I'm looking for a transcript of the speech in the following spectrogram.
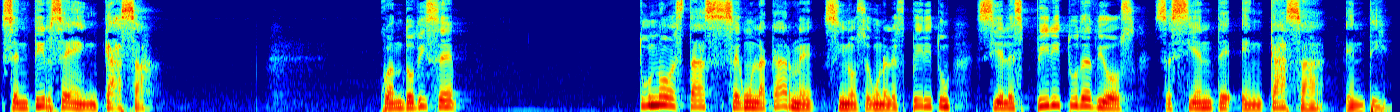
sentirse en casa. Cuando dice, tú no estás según la carne, sino según el Espíritu, si el Espíritu de Dios se siente en casa en ti.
